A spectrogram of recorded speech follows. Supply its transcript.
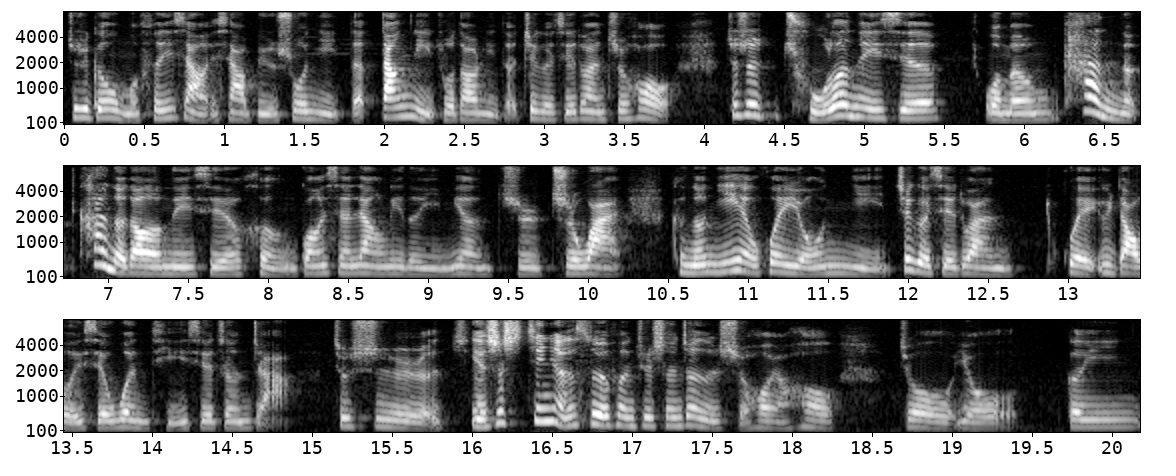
就是跟我们分享一下，比如说你的当你做到你的这个阶段之后，就是除了那些。我们看的看得到的那些很光鲜亮丽的一面之之外，可能你也会有你这个阶段会遇到的一些问题、一些挣扎。就是也是今年的四月份去深圳的时候，然后就有跟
